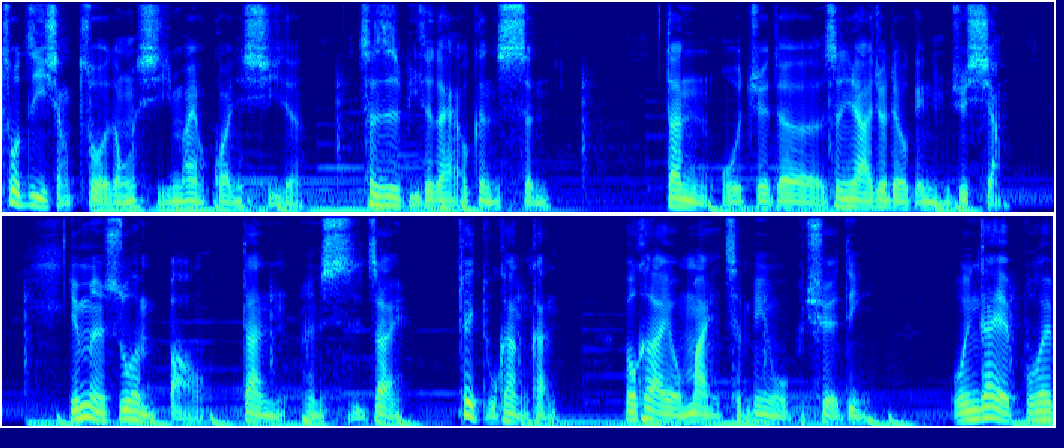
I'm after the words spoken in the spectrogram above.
做自己想做的东西蛮有关系的，甚至比这个还要更深。但我觉得剩下的就留给你们去想。原本书很薄，但很实在，可以读看看。博客来有卖，成品我不确定。我应该也不会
